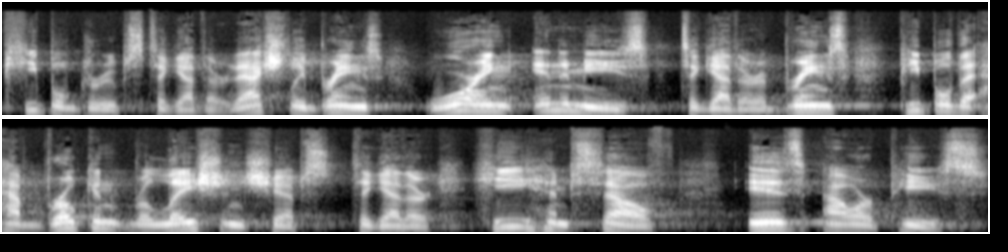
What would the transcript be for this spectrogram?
people groups together. It actually brings warring enemies together. It brings people that have broken relationships together. He himself is our peace,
